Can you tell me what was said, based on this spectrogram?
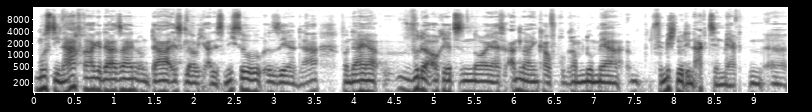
muss die Nachfrage da sein und da ist, glaube ich, alles nicht so sehr da. Von daher würde auch jetzt ein neues Anleihenkaufprogramm nur mehr, für mich nur den Aktienmärkten äh,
